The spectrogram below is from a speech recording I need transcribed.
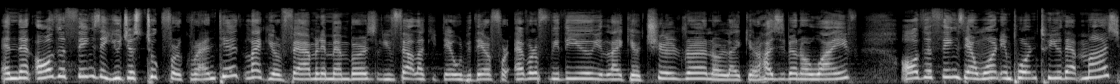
And then all the things that you just took for granted, like your family members, you felt like they would be there forever with you, like your children or like your husband or wife, all the things that weren't important to you that much,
